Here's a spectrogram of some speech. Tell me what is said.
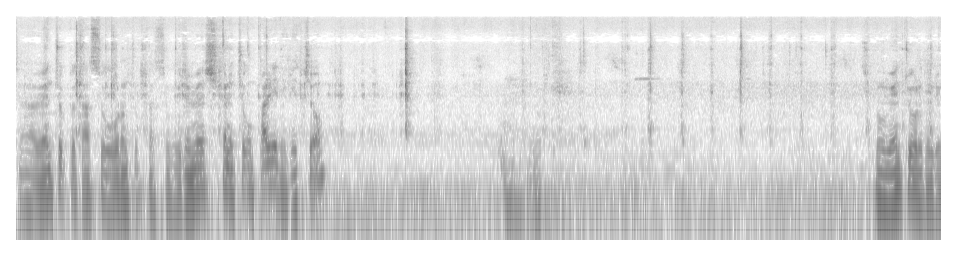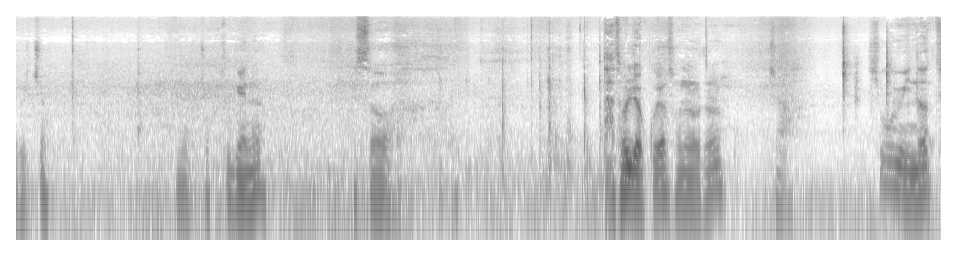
자, 왼쪽도 다 쓰고, 오른쪽도 다 쓰고, 이러면 시간이 조금 빨리 되겠죠? 음, 이렇게. 지금 왼쪽으로 돌리고 있죠? 이쪽 두 개는 그래서 다 돌렸고요, 손으로는. 자, 15mm 너트.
